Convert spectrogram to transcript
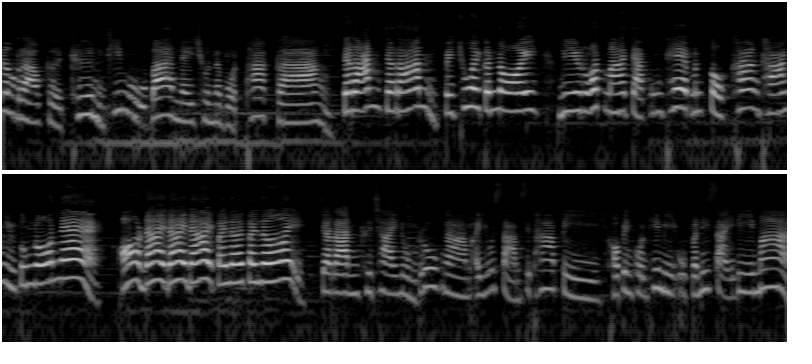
รื่องราวเกิดขึ้นที่หมู่บ้านในชนบทภาคกลาง จรันจรันไปช่วยกันหน่อย มีรถมาจากกรุงเทพมันตกข้างทางอยู่ตรงโน้นแน่ อ๋อได้ ไปเลยไปเลย จรันคือชายหนุ่มรูปงามอายุ 35 ปี เขาเป็นคนที่มีอุปนิสัยดีมาก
